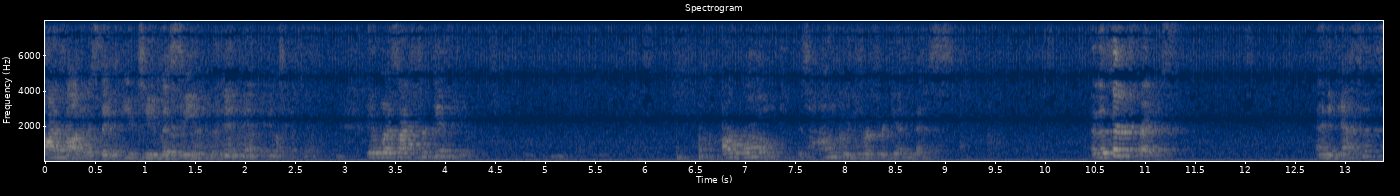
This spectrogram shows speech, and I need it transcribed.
I thought it was thank you too, Missy. it was I forgive you. Our world is hungry for forgiveness. And the third phrase. Any guesses?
